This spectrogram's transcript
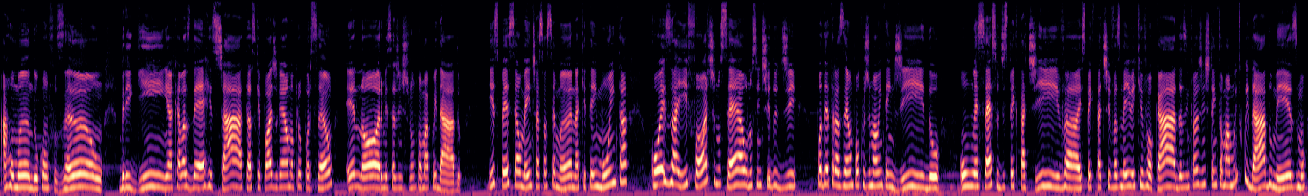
arrumando confusão, briguinha, aquelas DRs chatas que pode ganhar uma proporção enorme se a gente não tomar cuidado. Especialmente essa semana que tem muita coisa aí forte no céu, no sentido de poder trazer um pouco de mal entendido, um excesso de expectativa, expectativas meio equivocadas. Então a gente tem que tomar muito cuidado mesmo,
